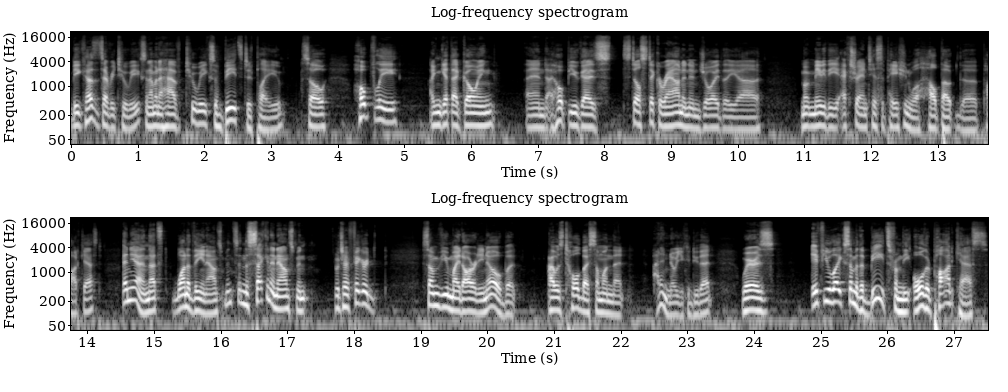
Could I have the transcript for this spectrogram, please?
because it's every two weeks, and I'm going to have two weeks of beats to play you. So hopefully I can get that going, and I hope you guys still stick around and enjoy the uh, maybe the extra anticipation will help out the podcast. And yeah, and that's one of the announcements. And the second announcement, which I figured some of you might already know, but I was told by someone that I didn't know you could do that. Whereas if you like some of the beats from the older podcasts,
